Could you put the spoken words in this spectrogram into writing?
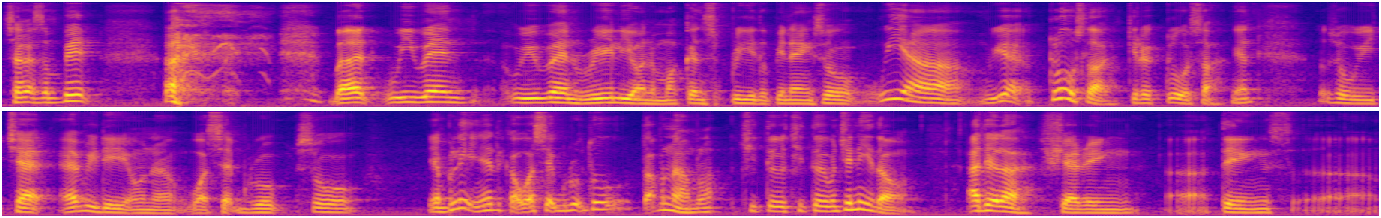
Sangat sempit. but we went we went really on a makan spree to Penang so we are we are close lah kira close lah kan so we chat every day on a WhatsApp group so yang peliknya dekat WhatsApp group tu tak pernah cerita-cerita macam ni tau adalah sharing uh, things uh,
